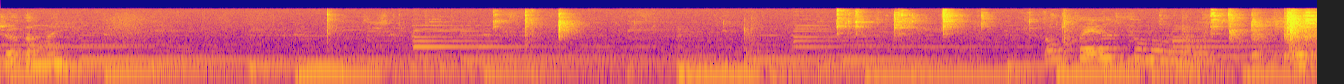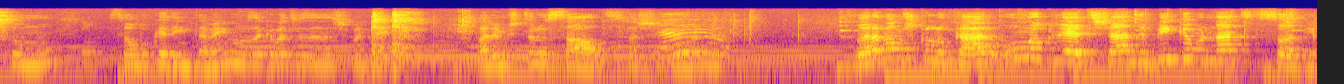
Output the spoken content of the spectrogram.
Ajuda, mãe. Não foi o sumo. O sumo. Só um bocadinho, tá bem? Vamos acabar de fazer as panquecas. Olha, mistura o sal, se faz favor. Agora vamos colocar uma colher de chá de bicarbonato de sódio.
